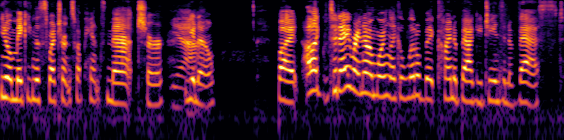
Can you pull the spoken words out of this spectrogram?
you know, making the sweatshirt and sweatpants match or Yeah. you know. But I like today right now I'm wearing like a little bit kind of baggy jeans and a vest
